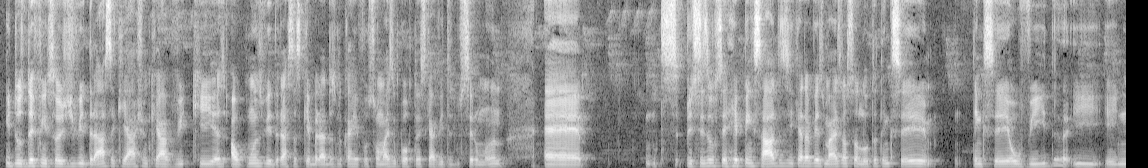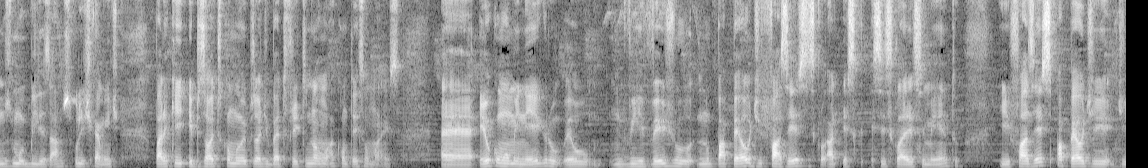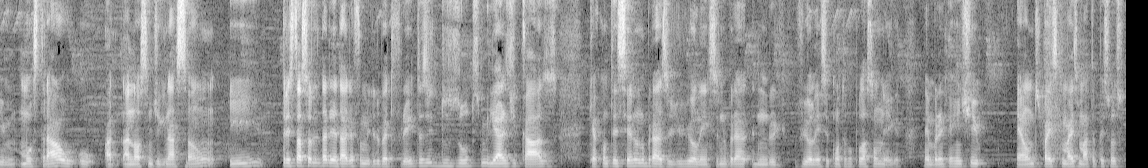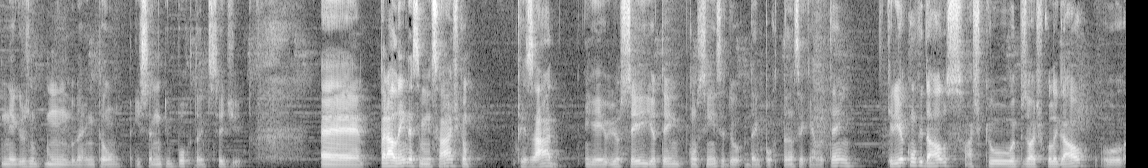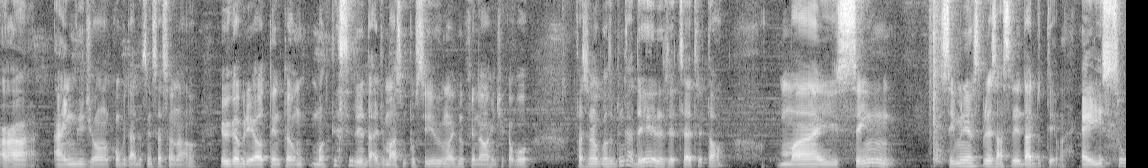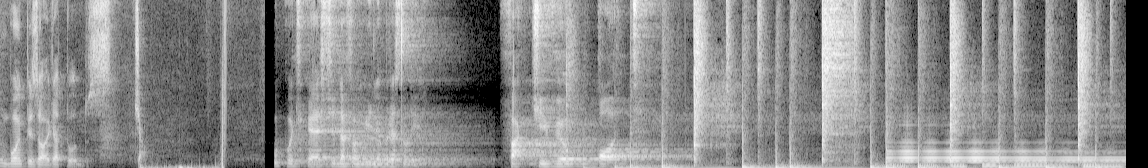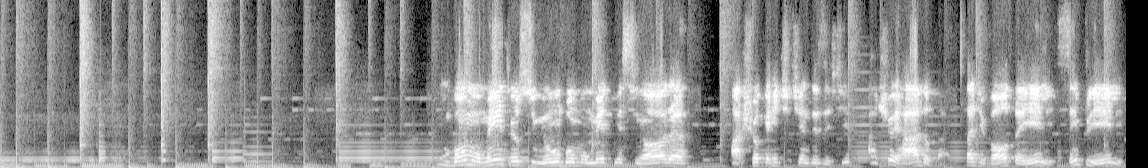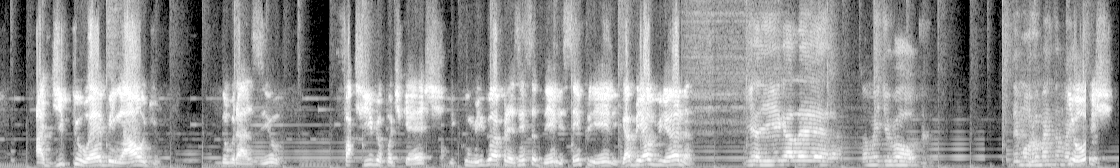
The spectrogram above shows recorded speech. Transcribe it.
e dos defensores de vidraça que acham que, a, que as, algumas vidraças quebradas no Carrefour são mais importantes que a vida do ser humano, é, precisam ser repensadas e cada vez mais nossa luta tem que ser, tem que ser ouvida e, e nos mobilizarmos politicamente para que episódios como o episódio de Beto Freitas não aconteçam mais. É, eu, como homem negro, eu me vejo no papel de fazer esse, esclarecimento e fazer esse papel de, de mostrar o a, a, nossa indignação e prestar solidariedade à família do Beto Freitas e dos outros milhares de casos que aconteceram no Brasil de violência, no, de violência contra a população negra. Lembrando que a gente é um dos países que mais mata pessoas negras no mundo, né? Então isso é muito importante ser dito. É, para além dessa mensagem, que é pesada, e eu, eu sei, eu tenho consciência do, da importância que ela tem, queria convidá-los. Acho que o episódio ficou legal. O, a, a Ingrid é uma convidada sensacional. Eu e Gabriel tentamos manter a seriedade o máximo possível, mas no final a gente acabou fazendo algumas brincadeiras, etc e tal. Mas sem, sem menosprezar a seriedade do tema. É isso, um bom episódio a todos. Tchau. O podcast da família brasileira. Factível Pod. Um bom momento, meu senhor, um bom momento, minha senhora. Achou que a gente tinha desistido? Achou errado, tá? Está de volta ele, sempre ele, a Deep Web em áudio do Brasil, Factível Podcast. E comigo a presença dele, sempre ele, Gabriel Viana. E aí, galera? Tamo aí de volta. Demorou, mas também. E hoje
